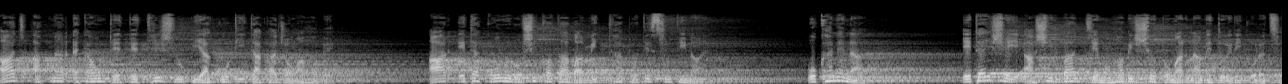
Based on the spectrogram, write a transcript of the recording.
আজ আপনার অ্যাকাউন্টে তেত্রিশ রুপিয়া কোটি টাকা জমা হবে। আর এটা কোন রসিকতা বা মিথ্যা প্রতিশ্রুতি নয়। ওখানে না, এটাই সেই আশীর্বাদ যে মহাবিশ্ব তোমার নামে তৈরি করেছে।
